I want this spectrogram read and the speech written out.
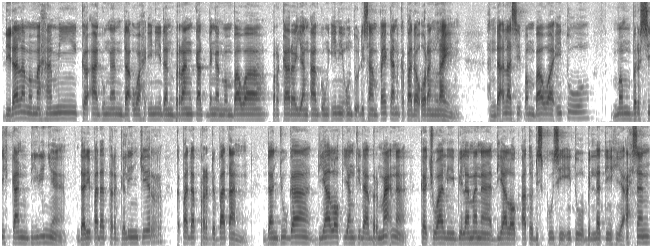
Di dalam memahami keagungan dakwah ini dan berangkat dengan membawa perkara yang agung ini untuk disampaikan kepada orang lain, hendaklah si pembawa itu membersihkan dirinya daripada tergelincir kepada perdebatan dan juga dialog yang tidak bermakna kecuali bila mana dialog atau diskusi itu billati hiya ahsan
